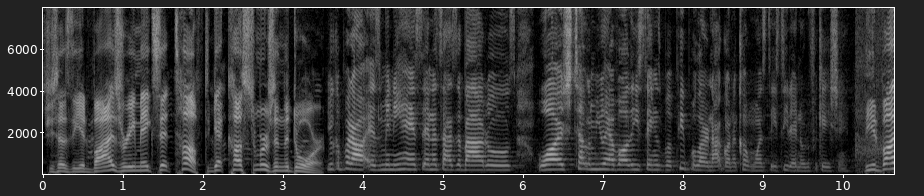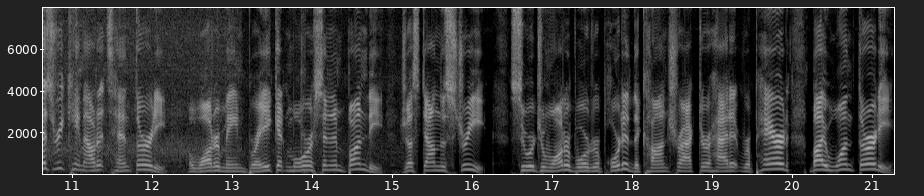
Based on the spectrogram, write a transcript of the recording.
She says the advisory makes it tough to get customers in the door. You can put out as many hand sanitizer bottles, wash, tell them you have all these things, but people are not going to come once they see that notification. The advisory came out at 1030 a water main break at Morrison and Bundy, just down the street. Sewage and Water Board reported the contractor had it repaired by 1:30,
